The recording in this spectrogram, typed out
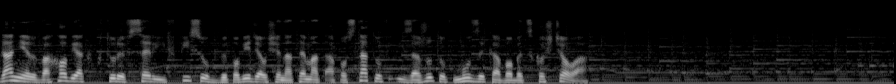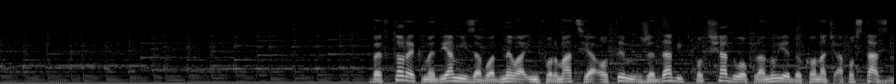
Daniel Wachowiak, który w serii wpisów wypowiedział się na temat apostatów i zarzutów muzyka wobec Kościoła. We wtorek mediami zawładnęła informacja o tym, że Dawid Podsiadło planuje dokonać apostazji.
